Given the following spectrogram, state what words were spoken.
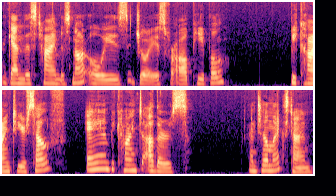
Again, this time is not always joyous for all people. Be kind to yourself and be kind to others. Until next time.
